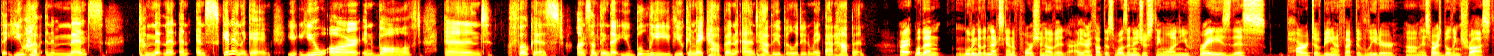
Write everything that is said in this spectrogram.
that you have an immense commitment and, and skin in the game. You, you are involved and focused on something that you believe you can make happen and have the ability to make that happen. All right. Well, then moving to the next kind of portion of it, I, I, thought this was an interesting one. You phrase this part of being an effective leader um, as far as building trust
